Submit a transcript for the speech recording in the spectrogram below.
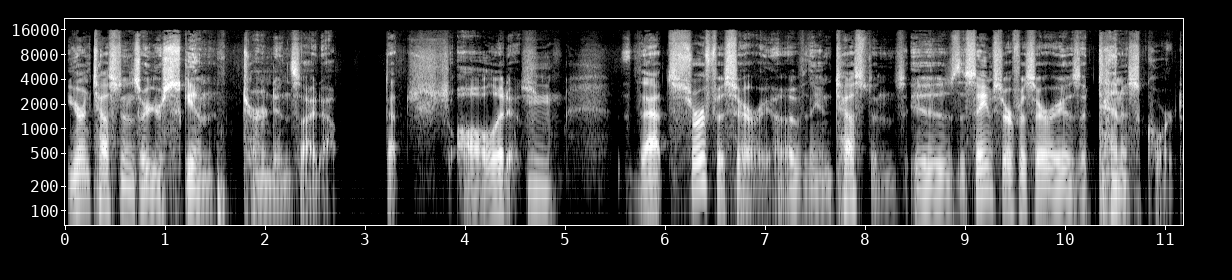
your intestines are your skin turned inside out. That's all it is hmm. That surface area of the intestines is the same surface area as a tennis court.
